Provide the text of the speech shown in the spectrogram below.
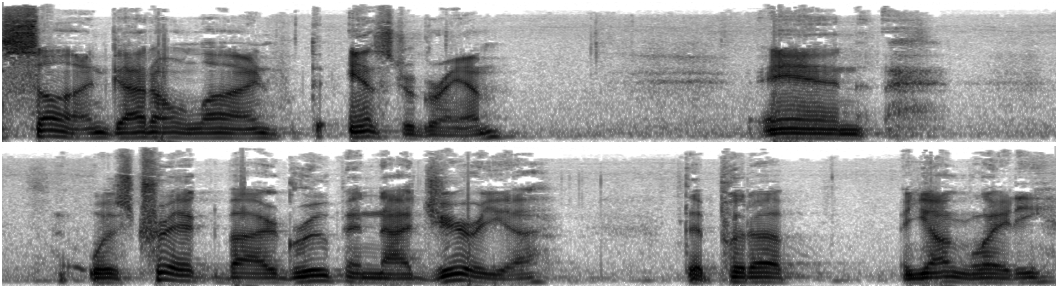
son, got online with Instagram and was tricked by a group in Nigeria that put up a young lady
